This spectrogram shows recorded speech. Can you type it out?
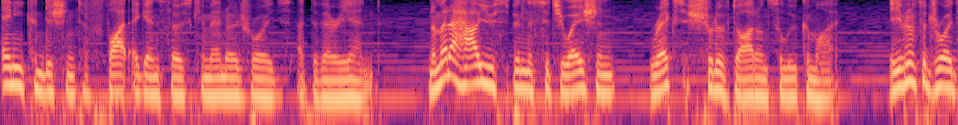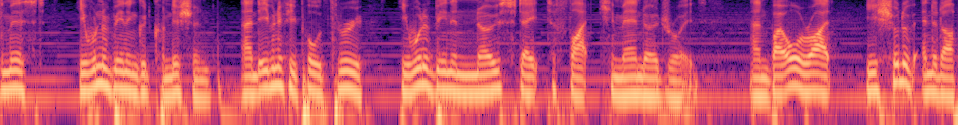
any condition to fight against those commando droids at the very end. No matter how you spin the situation, Rex should have died on Saleucami. Even if the droids missed, he wouldn't have been in good condition, and even if he pulled through, he would have been in no state to fight commando droids, and by all right, he should have ended up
